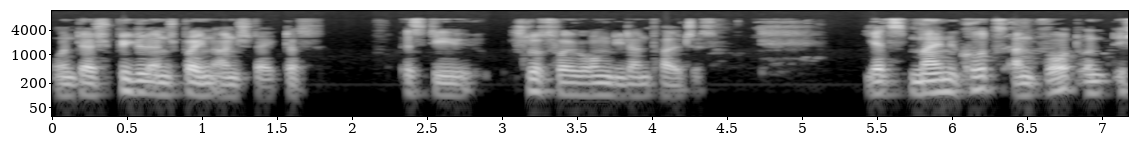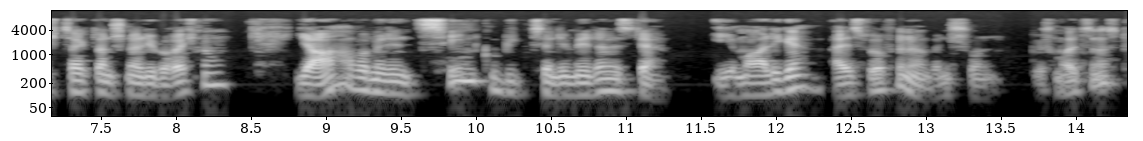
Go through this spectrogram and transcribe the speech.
Und der Spiegel entsprechend ansteigt. Das ist die Schlussfolgerung, die dann falsch ist. Jetzt meine Kurzantwort und ich zeige dann schnell die Berechnung. Ja, aber mit den 10 Kubikzentimetern ist der ehemalige Eiswürfel, wenn es schon geschmolzen ist,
